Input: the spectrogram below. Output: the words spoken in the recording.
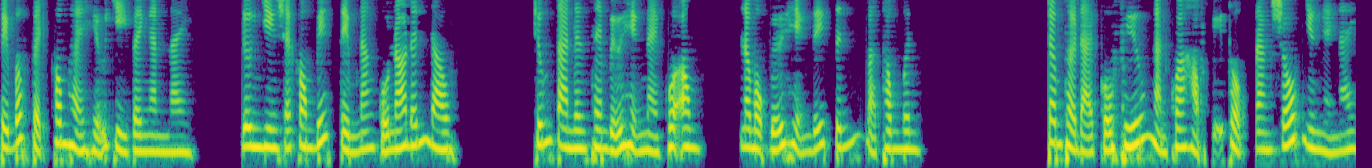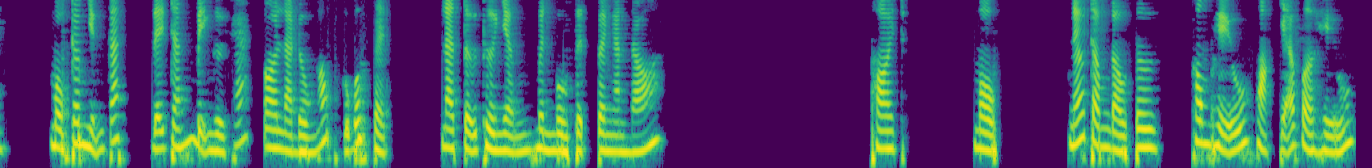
Vì Buffett không hề hiểu gì về ngành này, đương nhiên sẽ không biết tiềm năng của nó đến đâu. Chúng ta nên xem biểu hiện này của ông là một biểu hiện lý tính và thông minh. Trong thời đại cổ phiếu ngành khoa học kỹ thuật đang sốt như ngày nay, một trong những cách để tránh bị người khác coi là đồ ngốc của Buffett là tự thừa nhận mình mù tịch về ngành đó. Point 1. Nếu trong đầu tư không hiểu hoặc giả vờ hiểu,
